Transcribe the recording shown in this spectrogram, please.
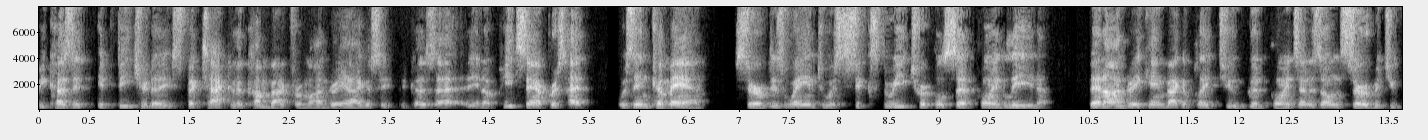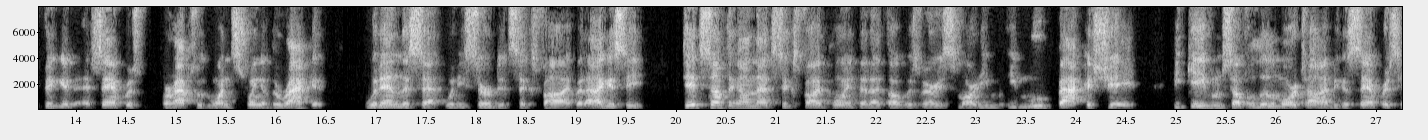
because it, it featured a spectacular comeback from Andre Agassi because uh, you know Pete Sampras had was in command, served his way into a 6-3 triple set point lead. Then Andre came back and played two good points on his own serve, but you figured Sampras perhaps with one swing of the racket would end the set when he served at 6-5. But Agassi did something on that 6-5 point that I thought was very smart. He, he moved back a shade he gave himself a little more time because Sampras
